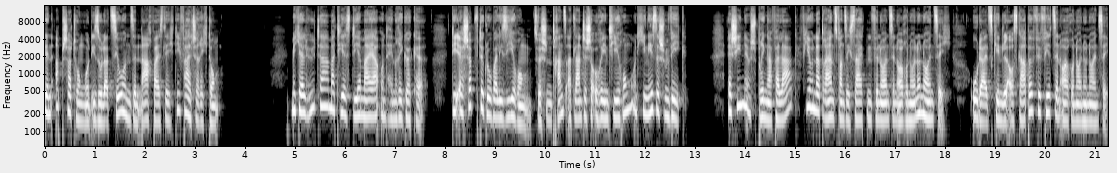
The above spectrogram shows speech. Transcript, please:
Denn Abschottung und Isolation sind nachweislich die falsche Richtung. Michael Hüter, Matthias Diermeier und Henry Göcke. Die erschöpfte Globalisierung zwischen transatlantischer Orientierung und chinesischem Weg. Erschien im Springer Verlag, 423 Seiten für 19,99 Euro oder als Kindle-Ausgabe für 14,99 Euro.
